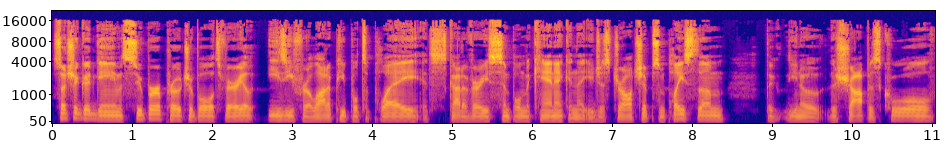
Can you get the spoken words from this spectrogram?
such a good game, super approachable. It's very easy for a lot of people to play. It's got a very simple mechanic in that you just draw chips and place them. The you know the shop is cool.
